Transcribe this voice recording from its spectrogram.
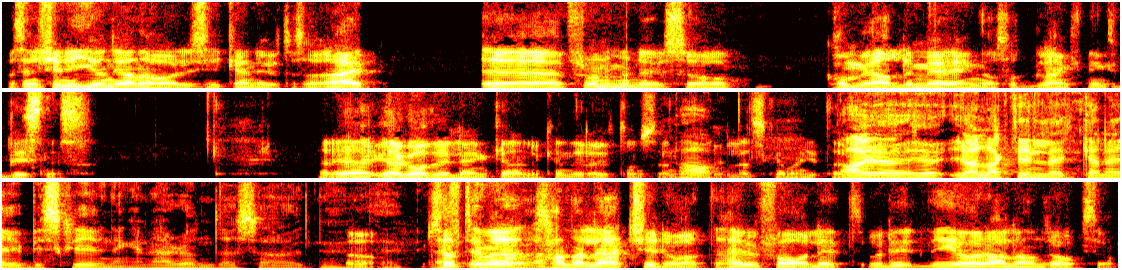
Och sen 29 januari så gick han ut och sa nej, eh, från och med nu så kommer vi aldrig mer ägna oss åt blankningsbusiness. Jag, jag gav dig länkarna, du kan dela ut dem sen. Ja, eller ska man hitta ja jag, jag, jag, har lagt in länkarna i beskrivningen här under. Så, ja. så att, men, han har lärt sig då att det här är farligt och det, det gör alla andra också.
